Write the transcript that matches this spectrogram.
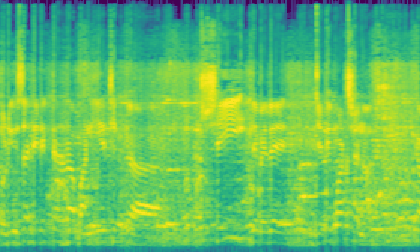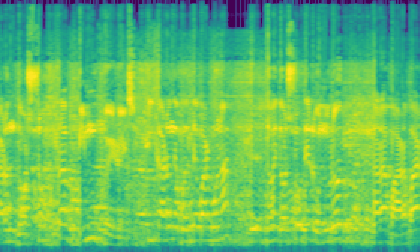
প্রডিউসার ডিরেক্টররা বানিয়ে ঠিক সেই লেভেলে যেতে পারছে না কারণ দর্শকরা বিমুখ হয়ে রয়েছে। কী কারণে বলতে পারব না? তবে দর্শকদের অনুরোধ তারা বারবার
